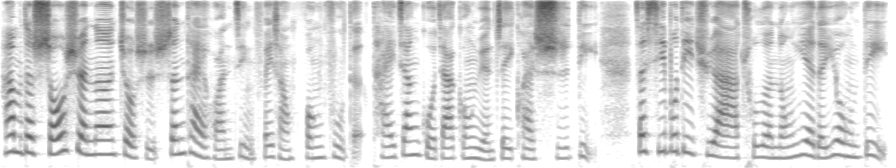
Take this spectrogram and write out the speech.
它们的首选呢，就是生态环境非常丰富的台江国家公园这一块湿地。在西部地区啊，除了农业的用地，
